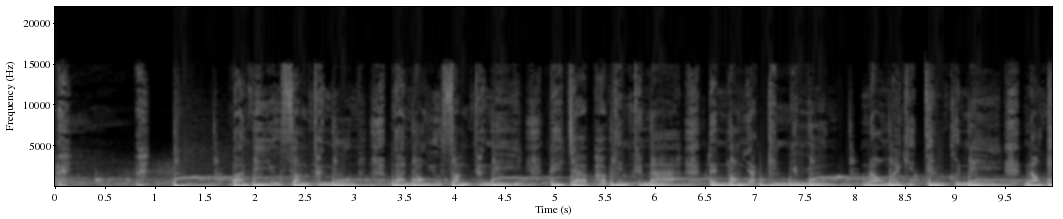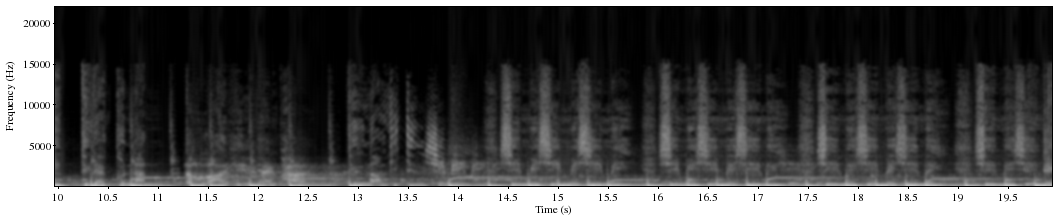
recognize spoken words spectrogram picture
เอ้ยเอ้ยบ้านพี่อยู่ฝั่งทางนู้น บ้านน้องอยู่ฝั่งทางนี้ พี่จะพาไปกินคะน้าแต่น้องอยากกินอย่างงู้น น้องไม่คิดถึงคนนี้ น้องคิดถึงแต่คนนั้น ต้องร้อยพี่แบงค์พันถึงน้องคิดถึงชิมิชิมิชิมิชิมิชิมิชิมิชิมิชิมิชิมิชิมิชิมิชิมิชิมิ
